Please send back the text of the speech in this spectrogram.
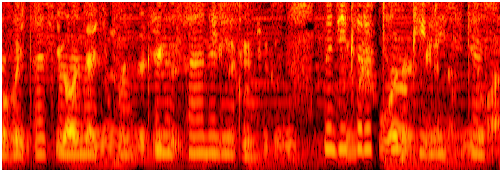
包括提高一下英文的这个这个这个听说读听说的这个能力的话，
